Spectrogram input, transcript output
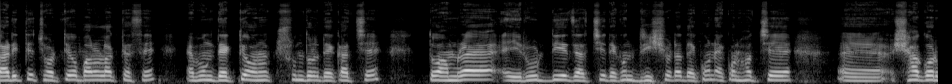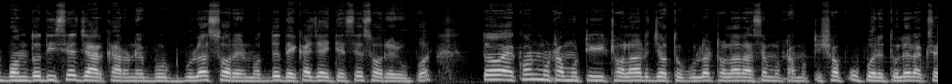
গাড়িতে চড়তেও ভালো লাগতেছে এবং দেখতে অনেক সুন্দর দেখাচ্ছে। তো আমরা এই রুট দিয়ে যাচ্ছি। দেখুন, দৃশ্যটা দেখুন। এখন হচ্ছে সাগর বন্ধ দিছে, যার কারণে বুটগুলা সরের মধ্যে দেখা যাইতেছে সরের উপর। তো এখন মোটামুটি ট্রলার, যতগুলো ট্রলার আছে, মোটামুটি সব উপরে তুলে রাখছে।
